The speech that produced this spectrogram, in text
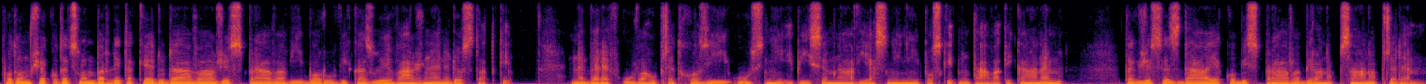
Potom však otec Lombardy také dodává, že zpráva výboru vykazuje vážné nedostatky – nebere v úvahu předchozí ústní i písemná vyjasnění poskytnutá Vatikánem, takže se zdá, jako by zpráva byla napsána předem.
